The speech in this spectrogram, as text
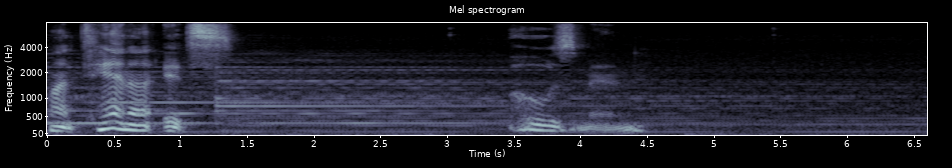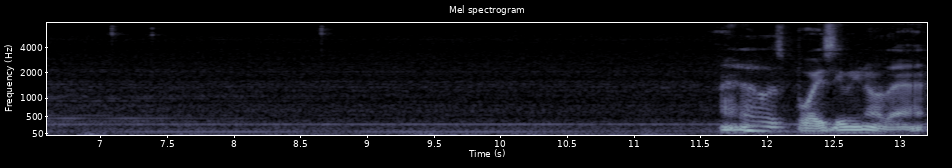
Montana, it's Bozeman. Idaho is Boise, we know that.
